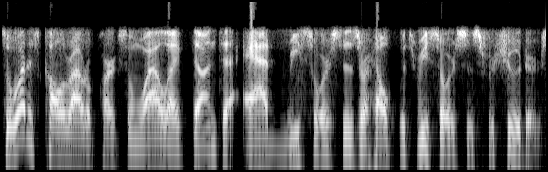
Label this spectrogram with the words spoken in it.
So what has Colorado Parks and Wildlife done to add resources or help with resources for shooters?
